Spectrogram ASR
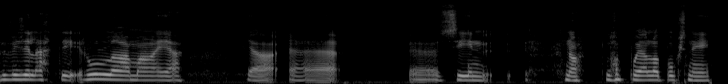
hyvin se lähti rullaamaan ja, ja ää, siinä, no loppujen lopuksi niin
